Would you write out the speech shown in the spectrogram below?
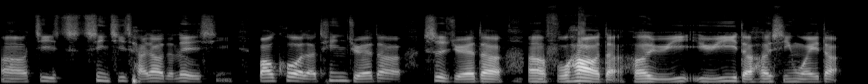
呃，即信息材料的类型，包括了听觉的、视觉的、呃，符号的和语义语义的和行为的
